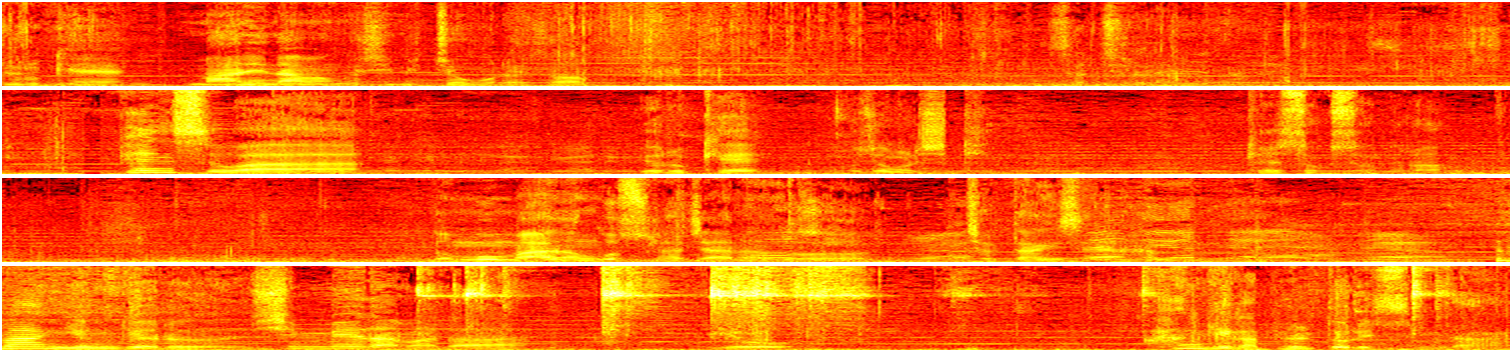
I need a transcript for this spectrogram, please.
이렇게 많이 남은 것이 위쪽으로 해서 설치를 합니다. 펜스와 이렇게 고정을 시킨 결속선으로 너무 많은 곳을 하지 않아도 적당히 됩니다. 일방 연결은 10m마다 이 한계가 별도로 있습니다.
